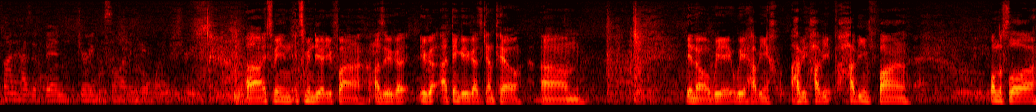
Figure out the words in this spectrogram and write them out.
Fun has it been during this 11 game winning streak? Uh, it's been it's been really fun. As you guys, you I think you guys can tell. Um, you know, we we having having having having fun on the floor,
